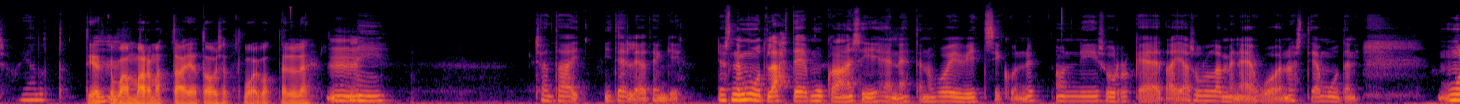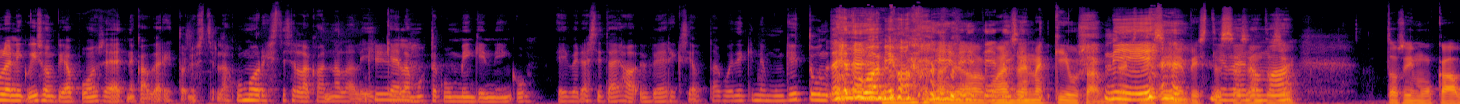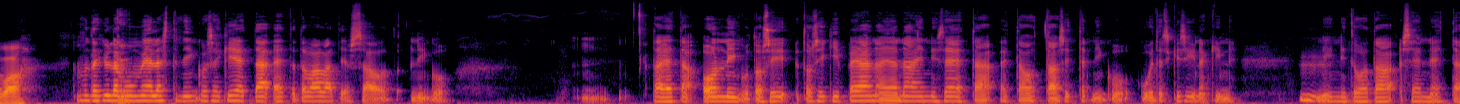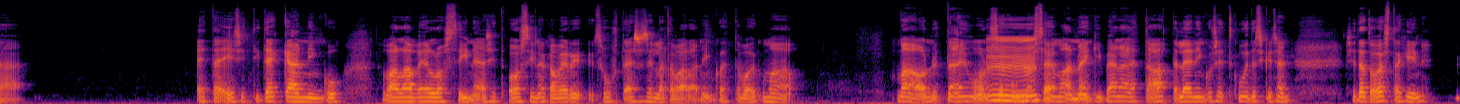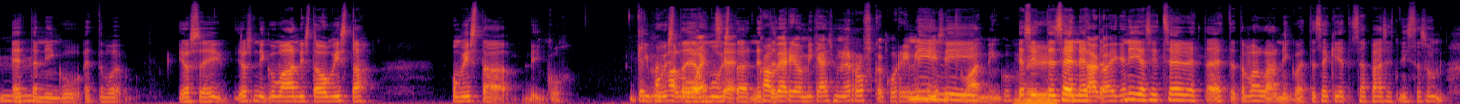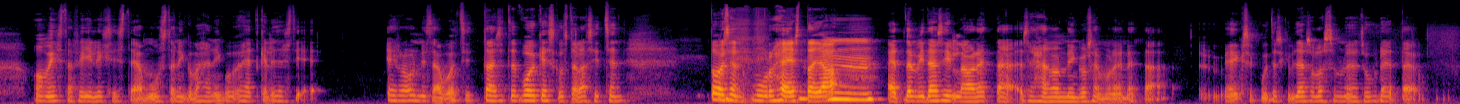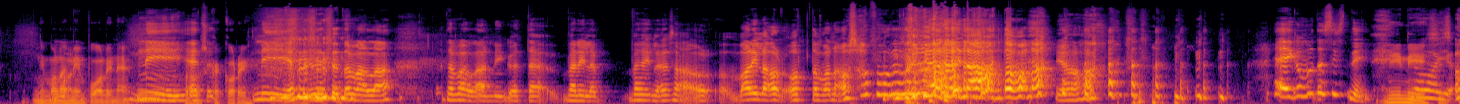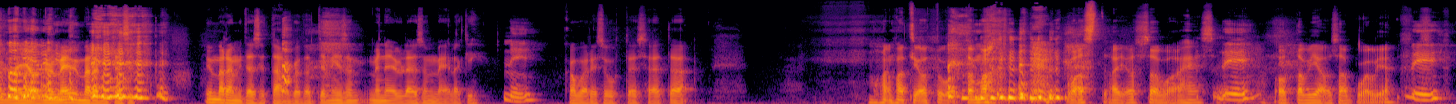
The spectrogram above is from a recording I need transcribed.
Se on ihan totta. tiedätkö, vaan marmattaa ja toiset voivottelee. Mm. Niin. Se antaa itselle jotenkin, jos ne muut lähtee mukaan siihen, että no voi vitsi, kun nyt on niin surkeeta ja sulla menee huonosti ja muuta, niin mulle niinku isompi apu on se, että ne kaverit on just sillä humoristisella kannalla liikkeellä, Kyllä. mutta kumminkin niinku, ei vedä sitä ihan yveriksi ja ottaa kuitenkin ne munkin tunteet huomioon. No joo, tietenkin. vaan se mennä kiusaamiseksi Niin, niin, siihen pisteessä. Se on tosi, tosi mukavaa. Mutta kyllä mun mielestä niin kuin sekin, että, että tavallaan, että jos sä oot niin kuin, tai että on niin kuin tosi, tosi kipeänä ja näin, niin se, että, että ottaa sitten niin kuin kuitenkin siinäkin mm. niin, niin tuota, sen, että, että ei sitten itsekään niin kuin, tavallaan vello siinä ja sitten ole siinä kaverisuhteessa sillä tavalla, niin kuin, että voi kun mä, mä oon nyt näin huonossa mm. kunnossa ja mä oon näin kipeänä, että ajattelee niin kuin sit kuitenkin sen, sitä toistakin, mm. että, niin kuin, että voi, jos, ei, jos niin kuin vaan niistä omista, omista niin kuin, kivuista haluan, ja että muista. se kaveri on mikään semmoinen roskakori, mihin niin, sit vaan niinku... Ja Niin. sitten sen, että, kaiken. niin, ja sitten sen, että, että tavallaan niin kuin, että sekin, että sä pääset niistä sun omista fiiliksistä ja muusta niin kuin, vähän niin kuin hetkellisesti eroon, niin sä voit sit, tai sitten voi keskustella sit sen toisen murheista ja mm. että mitä sillä on, että sehän on niin kuin semmoinen, että eikö se kuitenkin pitäisi olla semmoinen suhde, että Niin molemminpuolinen niin, että, roskakori. niin, että, että tavallaan, tavallaan niin kuin, että välillä, välillä, saa, välillä on ottavana osapuolella ja välillä antavana. Jaha. Eikö, mutta siis niin. Niin, niin Joo, siis joo. kyllä, joo, kyllä me ymmärrän, mitä se, ymmärrän, mitä se tarkoitat. Ja niin se menee yleensä meilläkin Niin. kaverisuhteessa, että molemmat joutuu ottamaan vastaan jossain vaiheessa Niin, ottavia osapuolia. niin.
